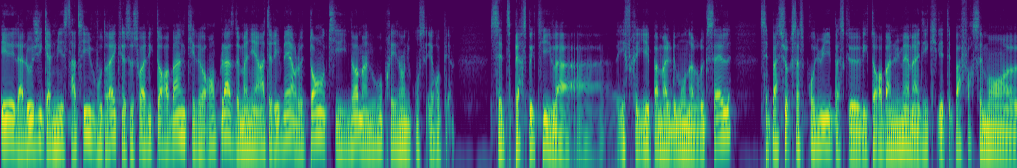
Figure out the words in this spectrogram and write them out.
Et la logique administrative voudrait que ce soit Victor Orban qui le remplace de manière intérimaire le temps qu'il nomme un nouveau président du Conseil européen. Cette perspective a effrayé pas mal de monde à Bruxelles. C'est pas sûr que ça se produit parce que Victor Orban lui-même a dit qu'il n'était pas forcément euh,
